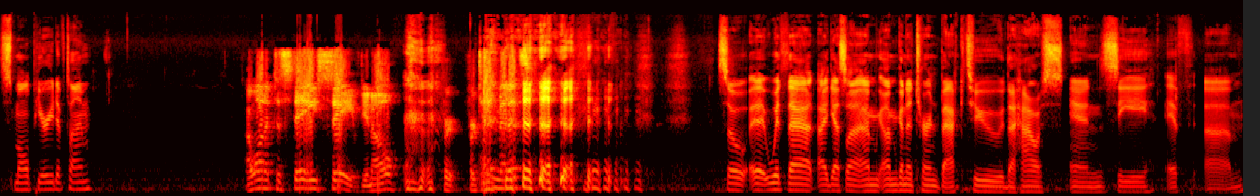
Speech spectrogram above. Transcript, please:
small period of time. I want it to stay saved, you know, for for ten minutes. So uh, with that, I guess I, I'm I'm gonna turn back to the house and see if um,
